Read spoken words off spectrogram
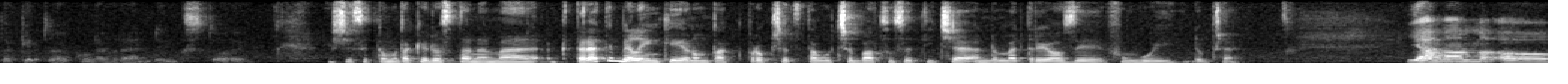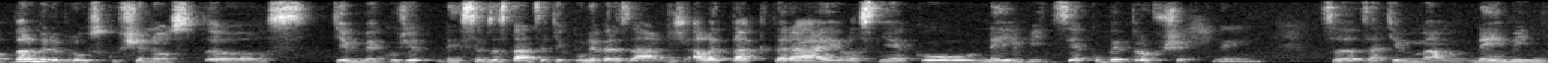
tak je to jako never ending story. Ještě se k tomu taky dostaneme. Které ty bylinky, jenom tak pro představu třeba, co se týče endometriozy, fungují dobře? Já mám uh, velmi dobrou zkušenost uh, s tím, jako, že nejsem zastánce těch univerzálních, ale ta, která je vlastně jako nejvíc jakoby pro všechny. Zatím mám nejméně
